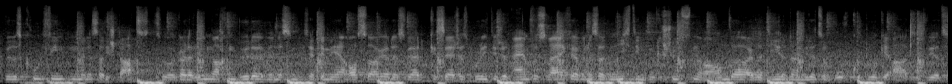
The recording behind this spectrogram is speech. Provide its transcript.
Ich würde es cool finden, wenn das halt die Stadt zur Galerie machen würde, wenn das das hätte mehr Aussage, das wäre gesellschaftspolitisch einflussreicher, wenn das halt nicht im geschützten Raum der Albertina dann wieder zur Hochkultur geadelt wird.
